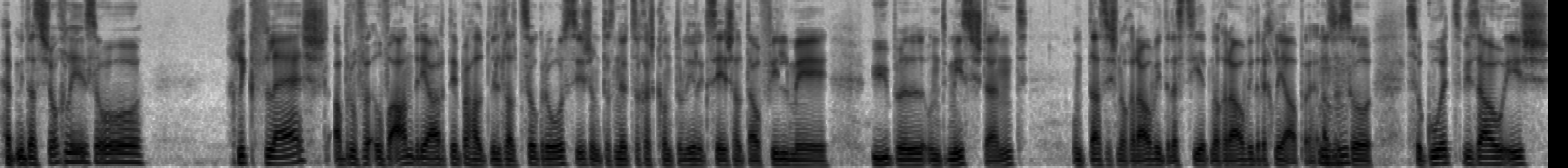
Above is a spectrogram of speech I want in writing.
hat mich das schon ein bisschen so. Ein bisschen geflasht, aber auf, auf eine andere Art, eben halt, weil es halt so groß ist und das nicht so kannst kontrollieren kannst, siehst halt auch viel mehr Übel und Missstände. Und das ist nachher auch wieder, das zieht nachher auch wieder ein bisschen ab. Also so, so gut wie es auch ist,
